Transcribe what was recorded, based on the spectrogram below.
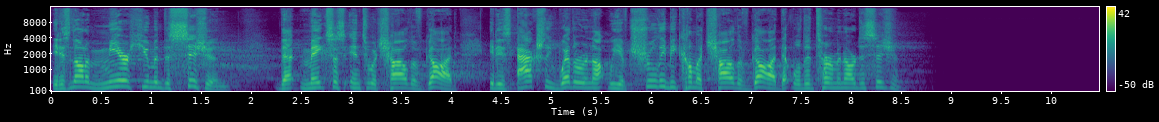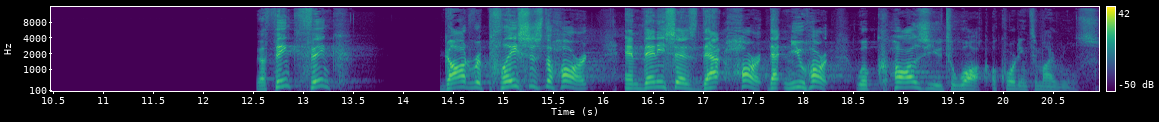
It is not a mere human decision that makes us into a child of God. It is actually whether or not we have truly become a child of God that will determine our decision. Now think, think. God replaces the heart, and then he says, That heart, that new heart, will cause you to walk according to my rules.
